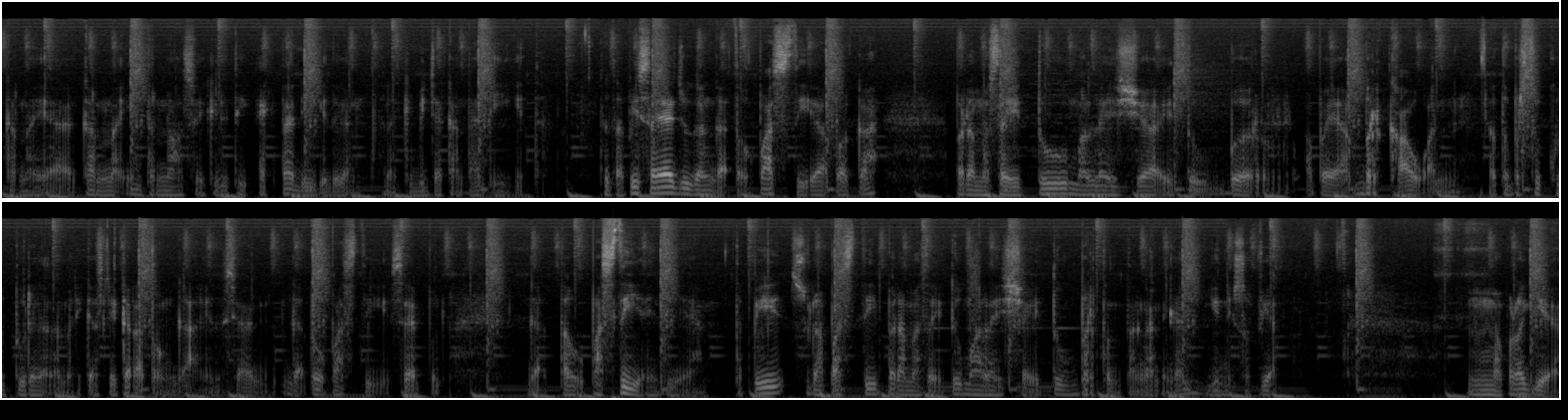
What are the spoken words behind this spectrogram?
karena ya karena Internal Security Act tadi gitu kan, karena kebijakan tadi gitu. Tetapi saya juga nggak tahu pasti apakah pada masa itu Malaysia itu ber apa ya berkawan atau bersekutu dengan Amerika Serikat atau enggak gitu. Saya nggak tahu pasti saya pun nggak tahu pasti ya intinya. Tapi sudah pasti pada masa itu Malaysia itu bertentangan dengan Uni Soviet hmm, apalagi ya?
